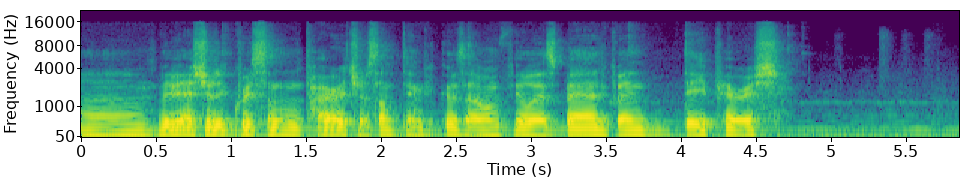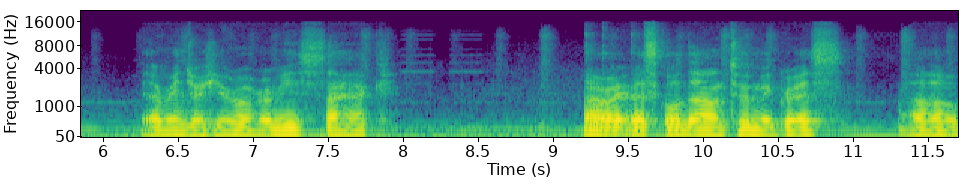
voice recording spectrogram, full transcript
Um, maybe I should recruit some pirates or something because I won't feel as bad when they perish. Yeah, Ranger Hero, Rami Sahak. Alright, let's go down to Megrez. Uh,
